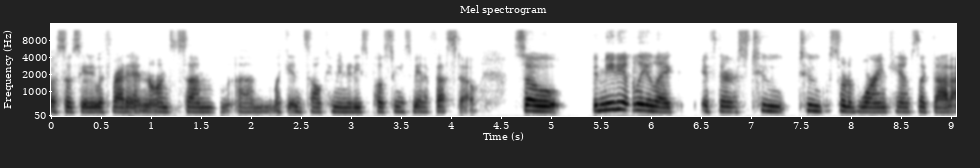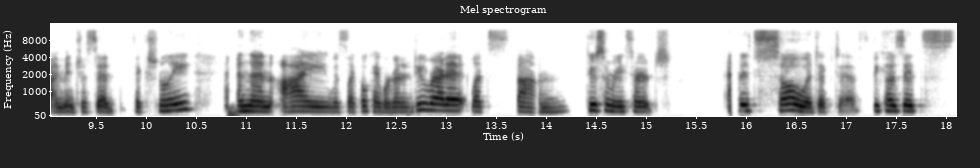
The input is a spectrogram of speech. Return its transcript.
associated with Reddit and on some um, like incel communities posting his manifesto. So immediately, like if there's two two sort of warring camps like that, I'm interested fictionally. And then I was like, okay, we're gonna do Reddit. Let's um, do some research. And it's so addictive because it's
